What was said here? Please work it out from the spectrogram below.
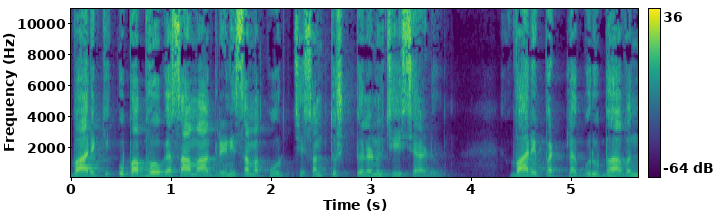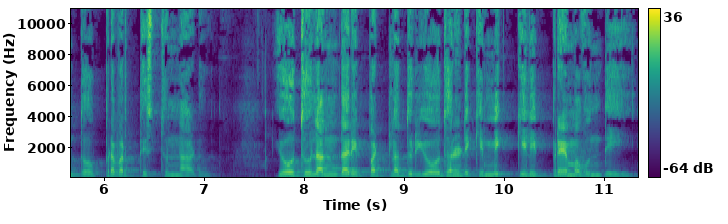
వారికి ఉపభోగ సామాగ్రిని సమకూర్చి సంతుష్టులను చేశాడు. వారి పట్ల గురుభావంతో ప్రవర్తిస్తున్నాడు. యోధులందరి పట్ల దుర్యోధనుడికి మిక్కిలి ప్రేమ ఉంది.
